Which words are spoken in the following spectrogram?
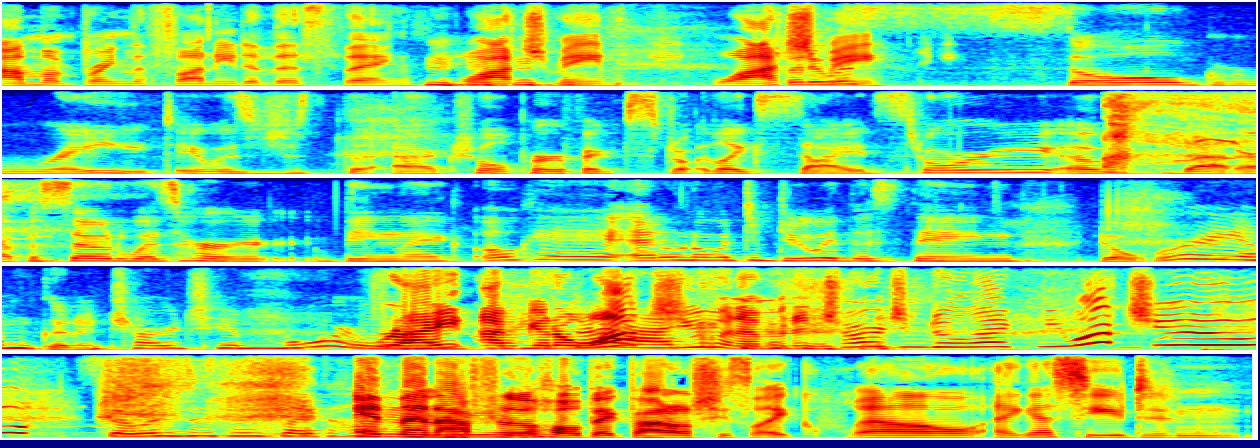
I'm gonna bring the funny to this thing. Watch me, watch me." was so great. It was just the actual perfect sto- like side story of that episode was her being like, "Okay, I don't know what to do with this thing. Don't worry, I'm gonna charge him more." right? I'm gonna watch you, and I'm gonna charge him to let me watch you. so it was just this like. And then after the whole big battle, she's like, "Well, I guess you didn't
